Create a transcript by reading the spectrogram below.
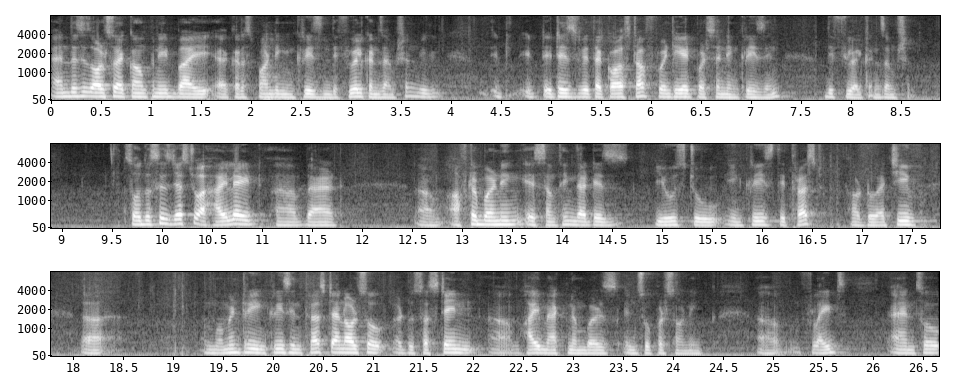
and this is also accompanied by a corresponding increase in the fuel consumption. We, it, it, it is with a cost of 28 percent increase in the fuel consumption. So, this is just to highlight uh, that um, after burning is something that is used to increase the thrust or to achieve uh, momentary increase in thrust and also uh, to sustain um, high Mach numbers in supersonic uh, flights. And so,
